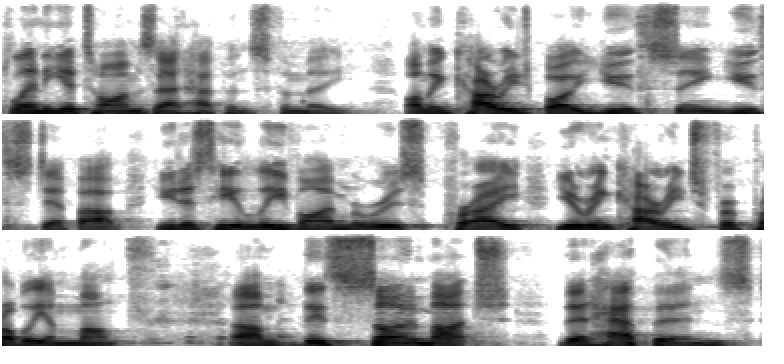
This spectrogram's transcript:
Plenty of times that happens for me. I'm encouraged by youth, seeing youth step up. You just hear Levi Marus pray, you're encouraged for probably a month. Um, there's so much that happens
